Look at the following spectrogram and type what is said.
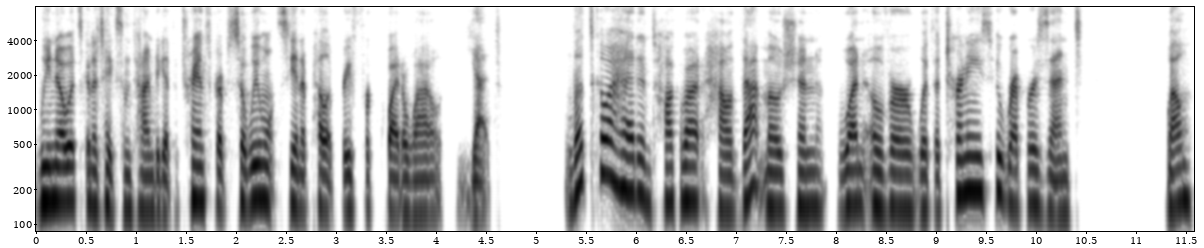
We know it's going to take some time to get the transcript, so we won't see an appellate brief for quite a while yet. Let's go ahead and talk about how that motion went over with attorneys who represent, well,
